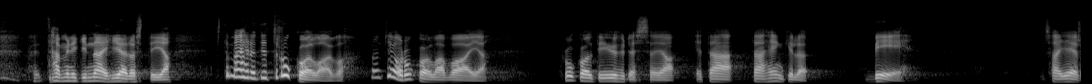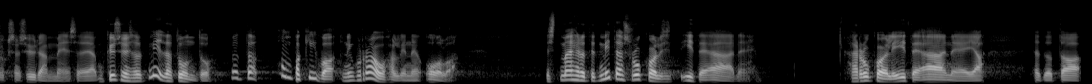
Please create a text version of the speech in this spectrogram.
tämä menikin näin hienosti. Ja sitten mä ehdotin, että rukoillaanko. No, joo, rukoillaan vaan. Ja rukoiltiin yhdessä ja, ja tämä, tämä henkilö B sai Jeesuksen sydämeensä. Ja kysyin sieltä, että miltä tuntuu? No, että onpa kiva, niin kuin rauhallinen olo. Ja sitten mä ehdotin, että mitäs rukoilisit itse ääneen? Hän rukoili itse ääneen ja, ja tota,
